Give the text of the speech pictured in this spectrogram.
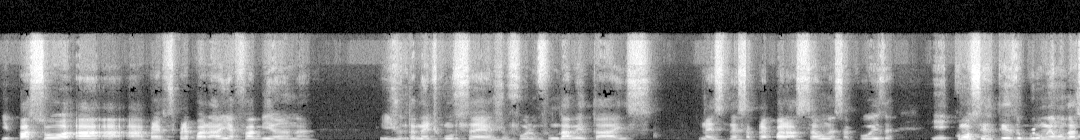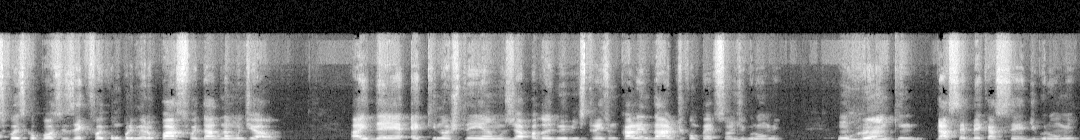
E passou a, a, a se preparar, e a Fabiana e juntamente com o Sérgio foram fundamentais nessa preparação, nessa coisa. E com certeza o Groom é uma das coisas que eu posso dizer que foi com o primeiro passo foi dado na Mundial. A ideia é que nós tenhamos já para 2023 um calendário de competições de grooming, um ranking da CBKC de grooming.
